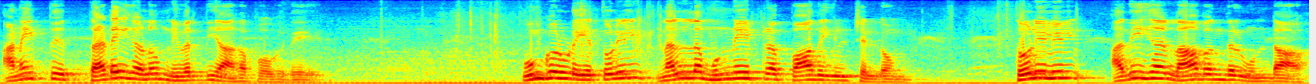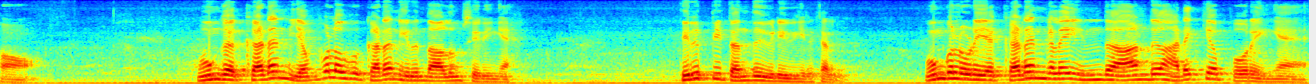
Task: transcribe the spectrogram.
அனைத்து தடைகளும் நிவர்த்தியாக போகுது. உங்களுடைய தொழில் நல்ல முன்னேற்ற பாதையில் செல்லும். தொழிலில் அதிக லாபங்கள் உண்டாகும். உங்கள் கடன் எவ்வளவு கடன் இருந்தாலும் சரிங்க. திருப்பி தந்து விடுவீர்கள். உங்களுடைய கடன்களை இந்த ஆண்டு அடைக்க போகிறீங்க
